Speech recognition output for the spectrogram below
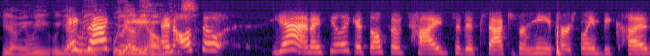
You know what I mean? We we gotta exactly. be we gotta be homies. And also, yeah, and I feel like it's also tied to this fact for me personally because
